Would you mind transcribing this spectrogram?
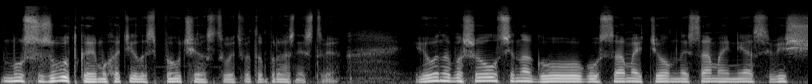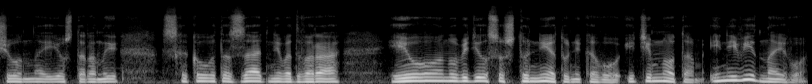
ну жутко ему хотелось поучаствовать в этом празднестве. И он обошел синагогу самой темной, самой неосвещенной ее стороны, с какого-то заднего двора, и он убедился, что нету никого, и темно там, и не видно его.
